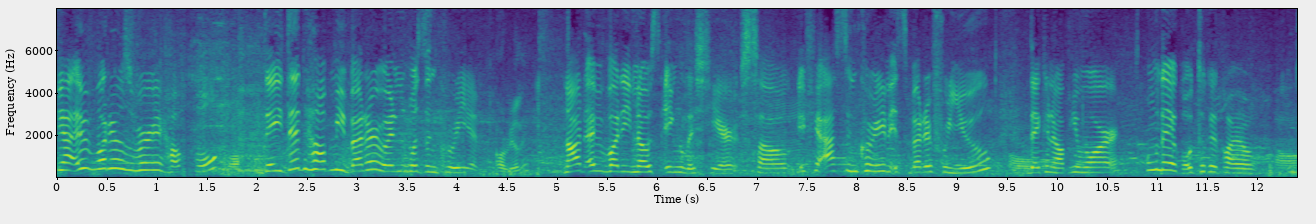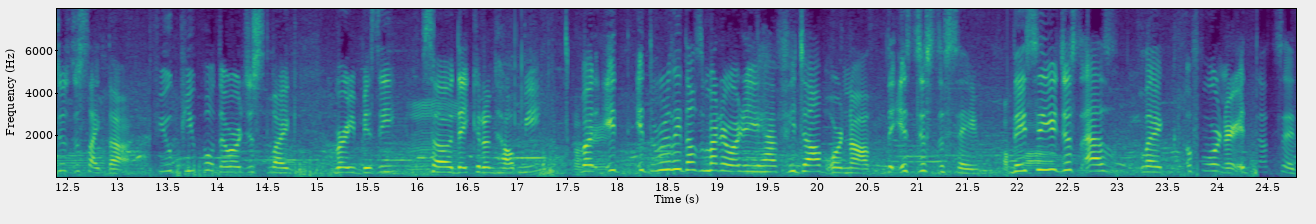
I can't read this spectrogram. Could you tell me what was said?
Yeah, everybody was very helpful. Oh. They did help me better when it was in Korean. Oh really? Not everybody knows English here, so if you ask in Korean, it's better for you. They can help you more. 홍대역 어떻게 가요? Just, just like that. Few people they were just like very busy, so they couldn't help me. But Okay. it, it really doesn't matter whether you have hijab or not. It's just the same. They see you just as like a foreigner. It, that's it.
